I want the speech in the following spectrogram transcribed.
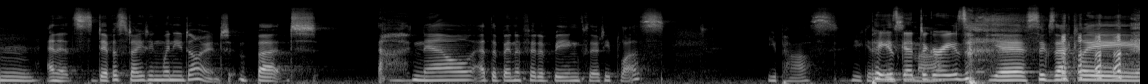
Mm. And it's devastating when you don't. But now, at the benefit of being 30 plus, You pass. You get P's get mark. degrees. Yes, exactly.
